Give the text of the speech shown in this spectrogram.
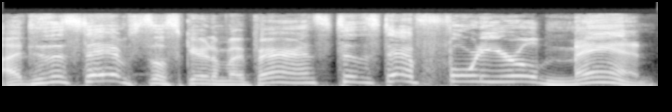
Uh, to this day, I'm still scared of my parents. To this day, I'm a 40 year old man,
